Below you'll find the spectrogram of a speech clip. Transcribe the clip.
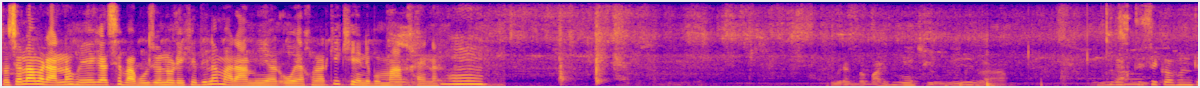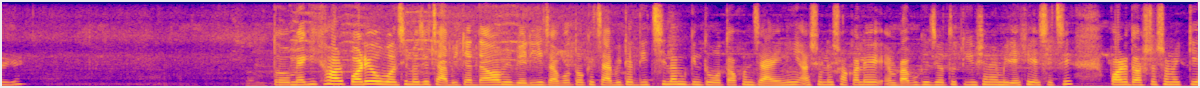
তো চলো, আমার রান্না হয়ে গেছে, বাবুর জন্য রেখে দিলাম, আর আমি আর ও এখন আর কি খেয়ে নেব, মা খায় না। একবার বাড়ি নিয়ে আসলো এ দেখতেছি কখন থেকে। তো ম্যাগি খাওয়ার পরে ও বলছিল যে চাবিটা দাও আমি বেরিয়ে যাব। তো ওকে চাবিটা দিচ্ছিলাম কিন্তু ও তখন যায়নি। আসলে সকালে বাবুকে যেহেতু টিউশনে আমি রেখে এসেছি পরে দশটার সময় কে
